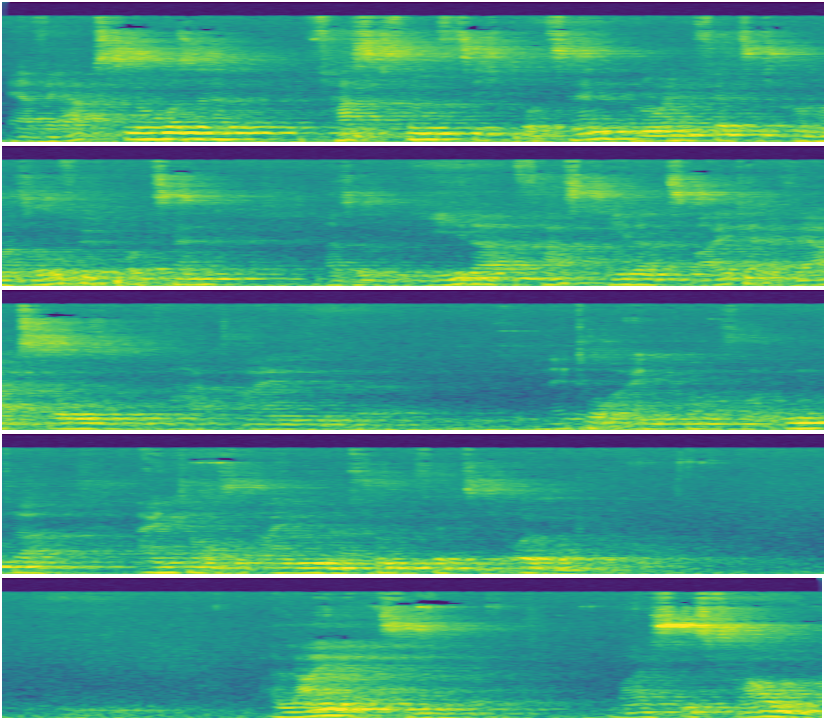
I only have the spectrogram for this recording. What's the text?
Erwerbslose, fast 50 Prozent, 49, so viel Prozent. Also jeder, fast jeder zweite Erwerbslose hat ein äh, Nettoeinkommen von unter 1145 Euro. Alleinerziehende, meistens Frauen,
